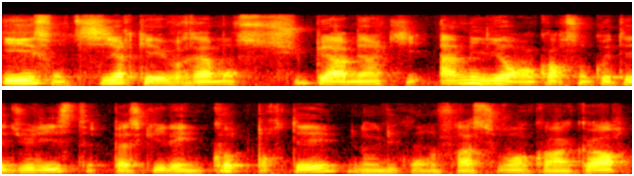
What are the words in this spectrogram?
Et son tir qui est vraiment super bien, qui améliore encore son côté dueliste, parce qu'il a une courte portée, donc du coup on le fera souvent corps à corps.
